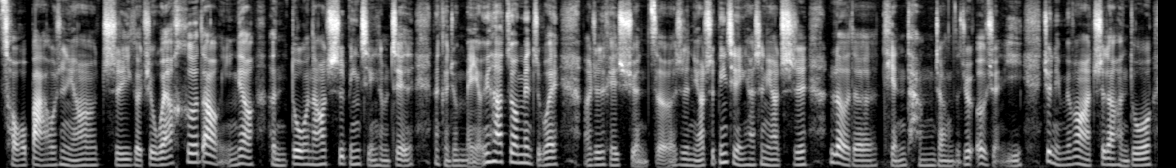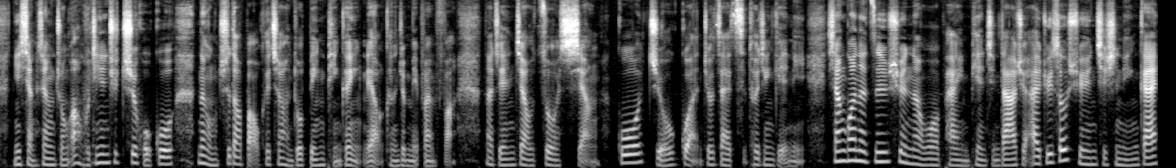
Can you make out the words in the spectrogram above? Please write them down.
丑吧，或是你要吃一个，就我要喝到饮料很多，然后吃冰淇淋什么之类的，那可能就没有，因为它最后面只会啊，就是可以选择，就是你要吃冰淇淋还是你要吃。吃热的甜汤这样子，就二选一，就你没有办法吃到很多你想象中啊、我今天去吃火锅那种吃到饱可以吃到很多冰品跟饮料，可能就没办法。那今天叫做想锅酒馆，就在此推荐给你相关的资讯呢。我有拍影片，请大家去 IG 搜寻，其实你应该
